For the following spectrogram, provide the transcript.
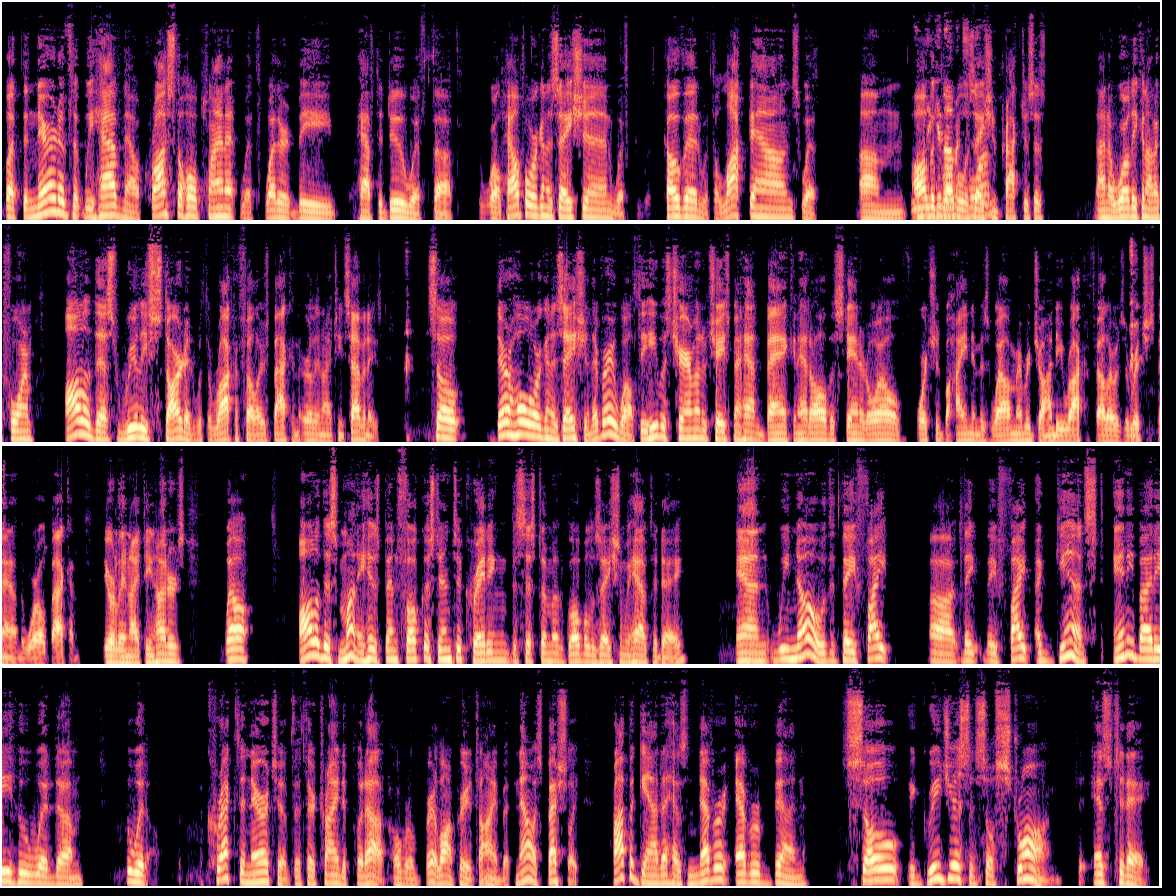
But the narrative that we have now across the whole planet, with whether it be have to do with uh, the World Health Organization, with, with COVID, with the lockdowns, with um, all the globalization Forum. practices, on a World Economic Forum, all of this really started with the Rockefellers back in the early 1970s. So their whole organization, they're very wealthy. He was chairman of Chase Manhattan Bank and had all the Standard Oil fortune behind him as well. Remember, John D. Rockefeller was the richest man in the world back in the early 1900s. Well, all of this money has been focused into creating the system of globalization we have today. And we know that they fight, uh, they, they fight against anybody who would, um, who would correct the narrative that they're trying to put out over a very long period of time, but now especially, propaganda has never, ever been so egregious and so strong as today.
